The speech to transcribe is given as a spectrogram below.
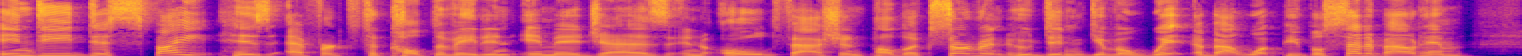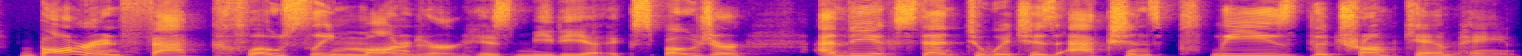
Indeed, despite his efforts to cultivate an image as an old fashioned public servant who didn't give a whit about what people said about him, Barr in fact closely monitored his media exposure and the extent to which his actions pleased the Trump campaign.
